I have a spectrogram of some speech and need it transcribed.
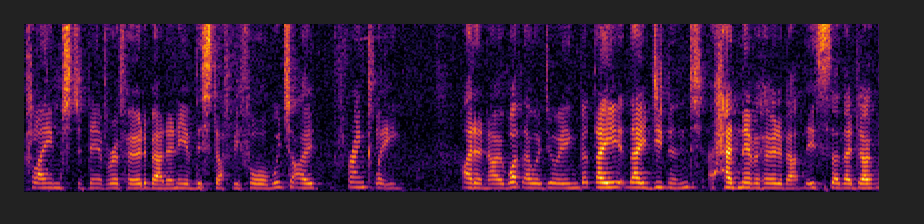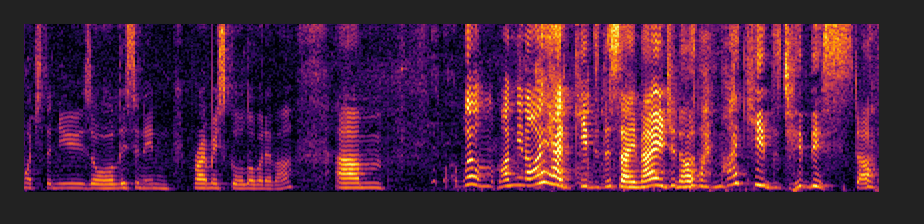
claimed to never have heard about any of this stuff before, which I frankly I don't know what they were doing, but they, they didn't, had never heard about this, so they don't watch the news or listen in primary school or whatever. Um, well, I mean, I had kids the same age, and I was like, my kids did this stuff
